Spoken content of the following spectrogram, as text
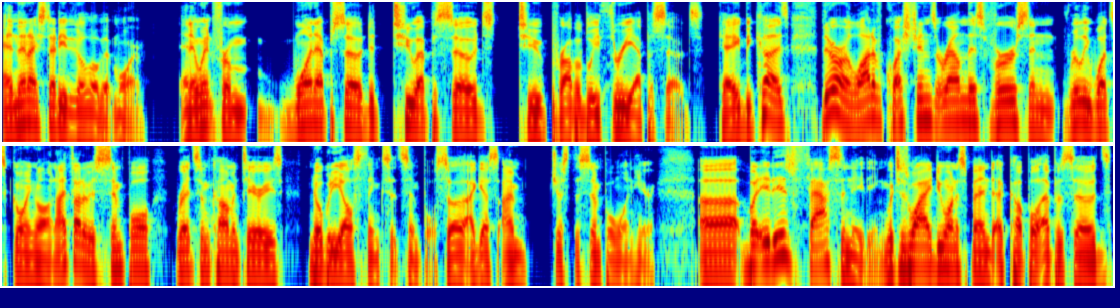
And then I studied it a little bit more. And it went from one episode to two episodes to probably three episodes. Okay. Because there are a lot of questions around this verse and really what's going on. I thought it was simple, read some commentaries. Nobody else thinks it's simple. So I guess I'm just the simple one here. Uh, but it is fascinating, which is why I do want to spend a couple episodes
